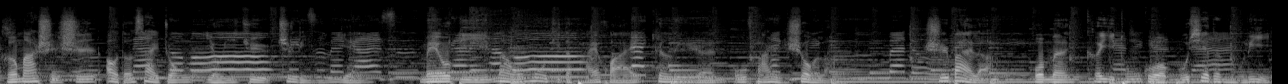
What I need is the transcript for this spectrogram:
荷马史诗《奥德赛》中有一句至理名言。没有比漫无目的的徘徊更令人无法忍受了。失败了，我们可以通过不懈的努力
